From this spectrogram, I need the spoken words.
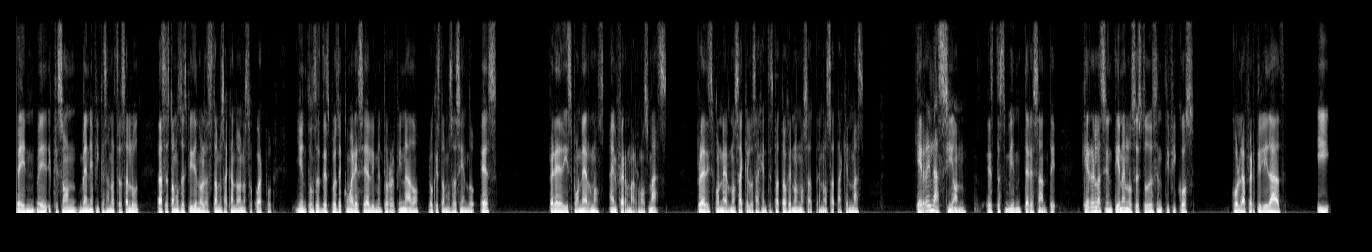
eh, que son benéficas a nuestra salud, las estamos despidiendo, las estamos sacando de nuestro cuerpo. Y entonces, después de comer ese alimento refinado, lo que estamos haciendo es predisponernos a enfermarnos más, predisponernos a que los agentes patógenos nos, at- nos ataquen más. ¿Qué relación, esto es bien interesante, qué relación tienen los estudios científicos con la fertilidad y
